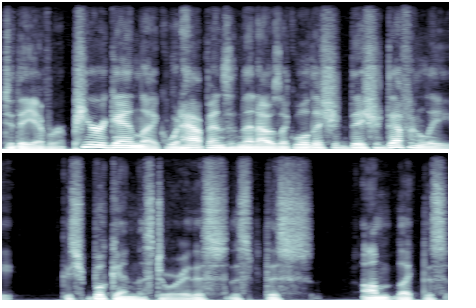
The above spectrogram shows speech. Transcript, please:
do they ever appear again? Like, what happens? And then I was like, well, they should they should definitely they should bookend the story. This this this um like this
